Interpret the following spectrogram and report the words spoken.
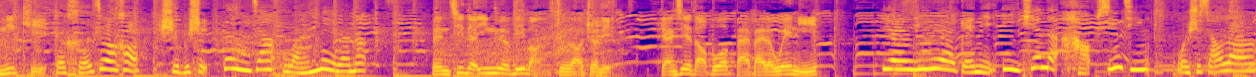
Nicki 的合作后，是不是更加完美了呢？本期的音乐 V 榜就到这里，感谢导播白白的维尼，愿音乐给你一天的好心情。我是小冷，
